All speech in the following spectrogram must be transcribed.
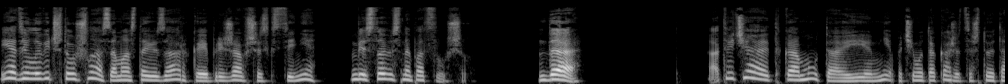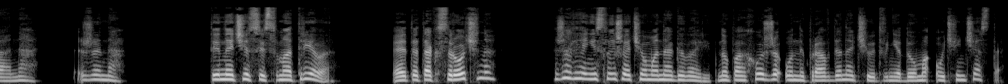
Я делаю вид, что ушла, сама стою за аркой и, прижавшись к стене, бессовестно подслушиваю. «Да». Отвечает кому-то, и мне почему-то кажется, что это она, жена. «Ты на часы смотрела? Это так срочно?» Жаль, я не слышу, о чем она говорит, но, похоже, он и правда ночует вне дома очень часто.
